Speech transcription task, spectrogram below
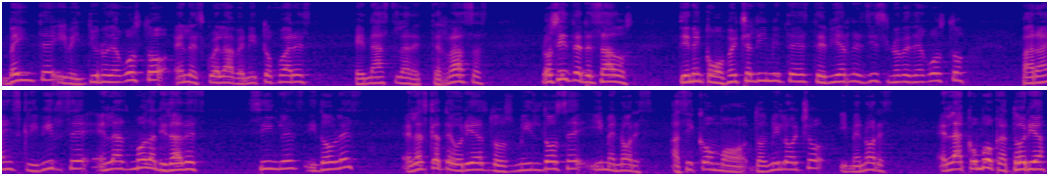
20 y 21 de agosto en la Escuela Benito Juárez en Astla de Terrazas. Los interesados tienen como fecha límite este viernes 19 de agosto para inscribirse en las modalidades singles y dobles en las categorías 2012 y menores, así como 2008 y menores. En la convocatoria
